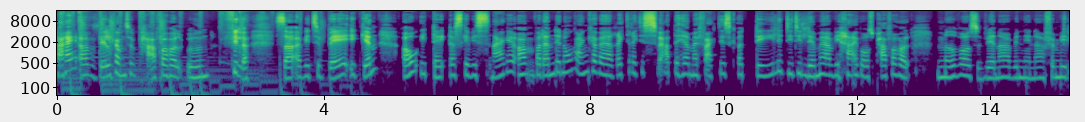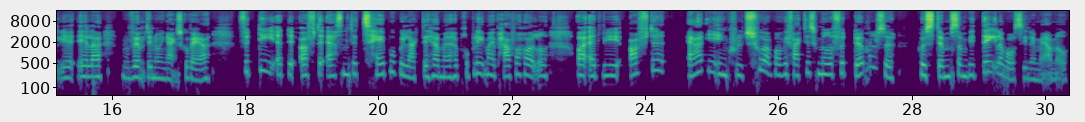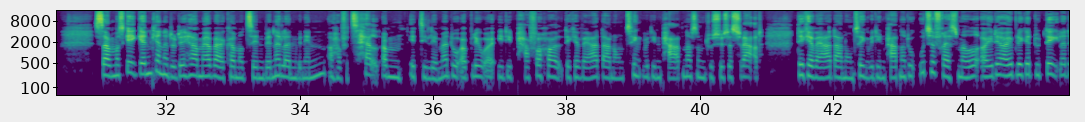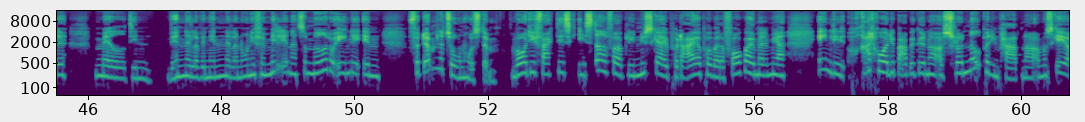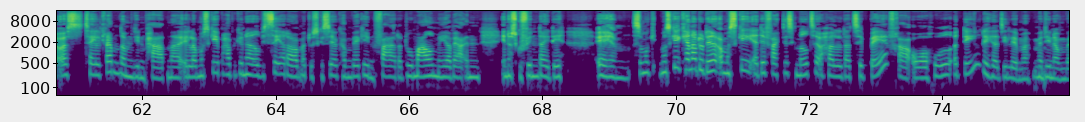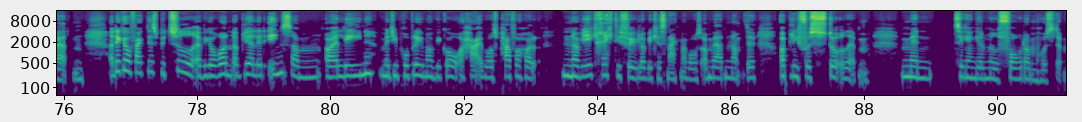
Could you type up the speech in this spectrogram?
Hej og velkommen til Parforhold Uden Filter. Så er vi tilbage igen, og i dag der skal vi snakke om, hvordan det nogle gange kan være rigtig, rigtig svært det her med faktisk at dele de dilemmaer, vi har i vores parforhold med vores venner, veninder, familie, eller hvem det nu engang skulle være. Fordi at det ofte er sådan lidt tabubelagt det her med at have problemer i parforholdet, og at vi ofte er i en kultur, hvor vi faktisk møder fordømmelse hos dem, som vi deler vores dilemmaer med. Så måske genkender du det her med at være kommet til en ven eller en veninde og har fortalt om et dilemma, du oplever i dit parforhold. Det kan være, at der er nogle ting ved din partner, som du synes er svært. Det kan være, at der er nogle ting ved din partner, du er utilfreds med, og i det øjeblik, at du deler det med din ven eller veninde eller nogen i familien, at så møder du egentlig en fordømmende tone hos dem hvor de faktisk i stedet for at blive nysgerrige på dig og på hvad der foregår imellem jer, egentlig ret hurtigt bare begynder at slå ned på din partner, og måske også tale grimt om din partner, eller måske bare begynder at advisere dig om, at du skal se at komme væk i en fart, og du er meget mere værd end, end at skulle finde dig i det. Øhm, så må, måske kender du det, og måske er det faktisk med til at holde dig tilbage fra overhovedet at dele det her dilemma med din omverden. Og det kan jo faktisk betyde, at vi går rundt og bliver lidt ensomme og alene med de problemer, vi går og har i vores parforhold, når vi ikke rigtig føler, at vi kan snakke med vores omverden om det, og blive forstået af dem. Men til gengæld med fordomme hos dem.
